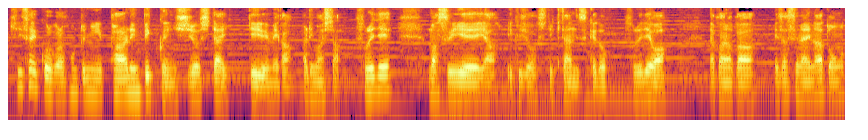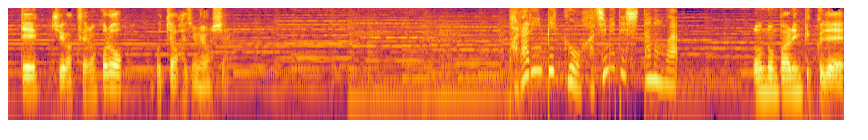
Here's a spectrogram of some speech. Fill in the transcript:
小さい頃から本当にパラリンピックに出場したいっていう夢がありました。それで、まあ、水泳や陸上をしてきたんですけどそれではなかなか目指せないなと思って中学生の頃ボッチャを始めました。パラリンピックを初めて知ったのはロンドンパラリンピックで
